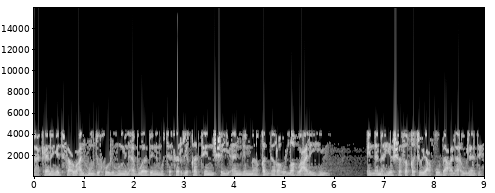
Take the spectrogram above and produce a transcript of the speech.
ما كان يدفع عنهم دخولهم من أبواب متفرقة شيئا مما قدره الله عليهم. إنما هي شفقة يعقوب على أولاده.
